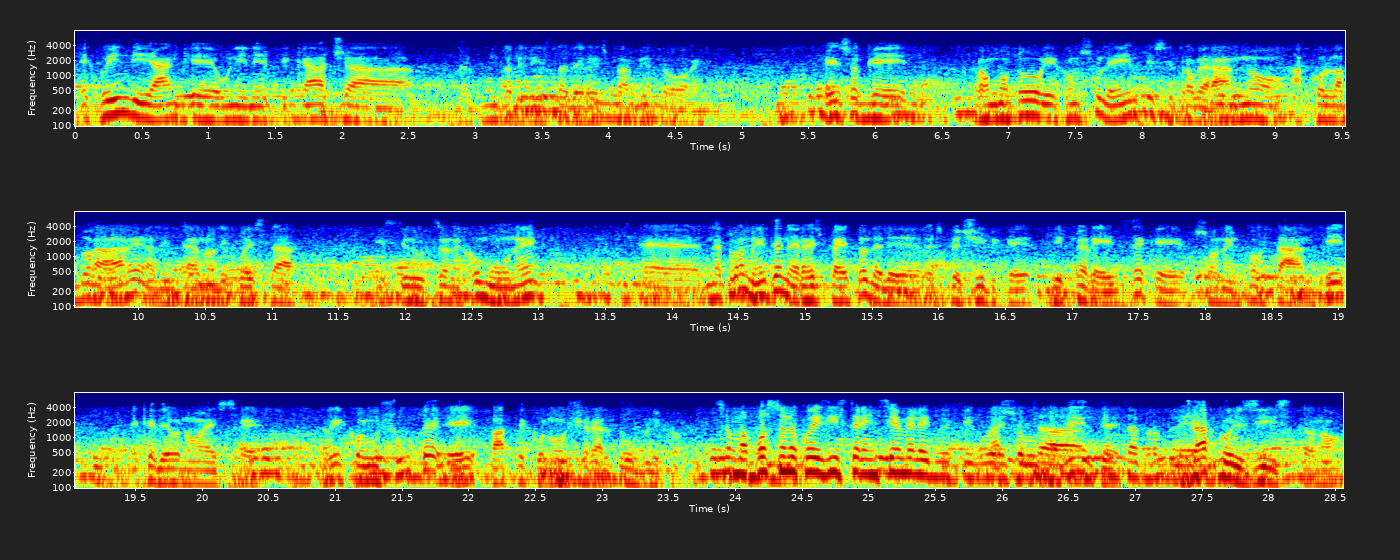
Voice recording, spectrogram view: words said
e quindi anche un'inefficacia dal punto di vista del risparmiatore. Penso che promotori e consulenti si troveranno a collaborare all'interno di questa istituzione comune eh, naturalmente nel rispetto delle specifiche differenze che sono importanti e che devono essere riconosciute e fatte conoscere al pubblico. Insomma possono coesistere insieme le due figure Assolutamente, senza, senza già coesistono.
